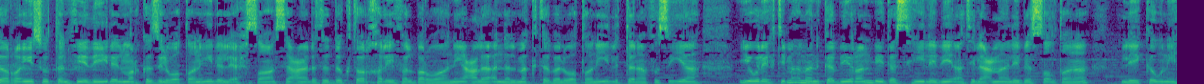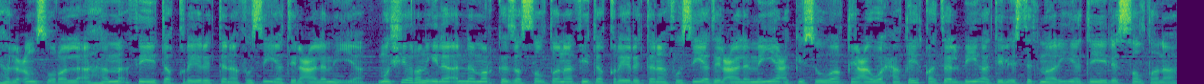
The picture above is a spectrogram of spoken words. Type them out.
الرئيس التنفيذي للمركز الوطني للإحصاء سعادة الدكتور خليفة البرواني على أن المكتب الوطني للتنافسية يولي اهتماما كبيرا بتسهيل بيئة الأعمال بالسلطنة لكونها العنصر الأهم في تقرير التنافسية العالمية. مشيرا إلى أن مركز السلطنة في تقرير التنافسية العالمي يعكس واقع وحقيقة البيئة الاستثمارية للسلطنة.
